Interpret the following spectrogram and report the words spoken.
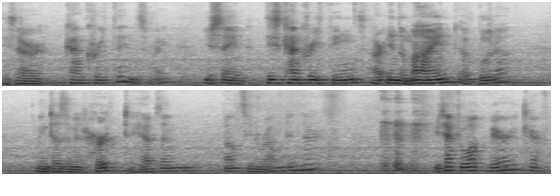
These are concrete things, right? You're saying these concrete things are in the mind of Buddha? I mean, doesn't it hurt to have them bouncing around in there? You'd have to walk very carefully.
